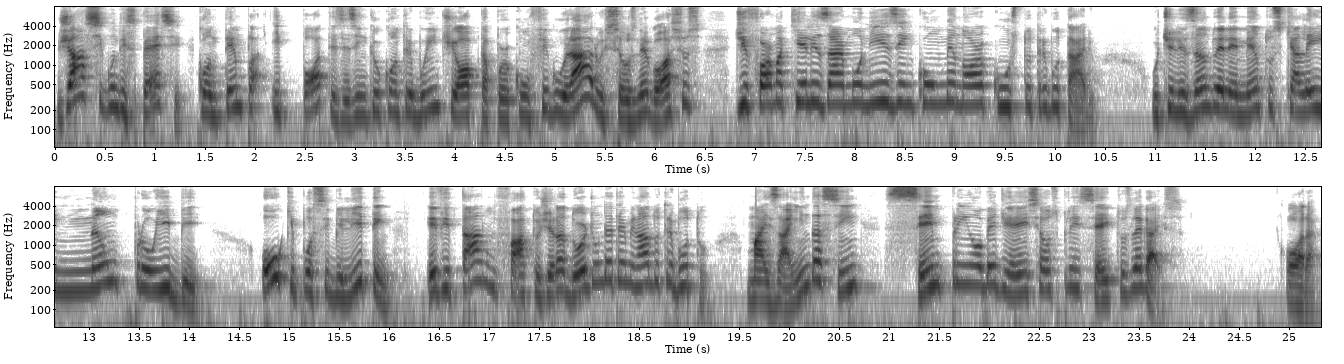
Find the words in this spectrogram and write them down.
Já a segunda espécie contempla hipóteses em que o contribuinte opta por configurar os seus negócios de forma que eles harmonizem com um menor custo tributário, utilizando elementos que a lei não proíbe ou que possibilitem evitar um fato gerador de um determinado tributo, mas ainda assim sempre em obediência aos preceitos legais. Ora,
